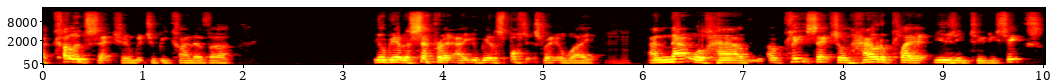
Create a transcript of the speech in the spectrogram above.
a coloured section, which will be kind of a, you'll be able to separate out, you'll be able to spot it straight away. Mm-hmm. And that will have a complete section on how to play it using 2d6.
